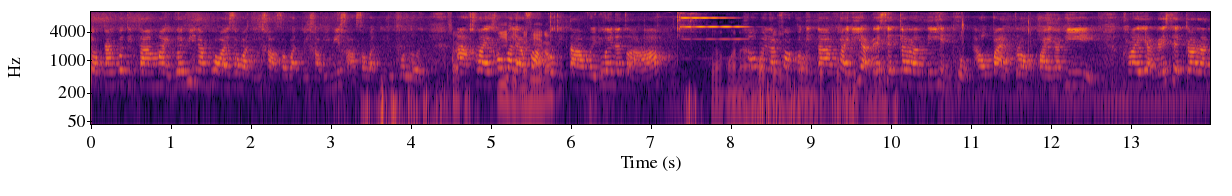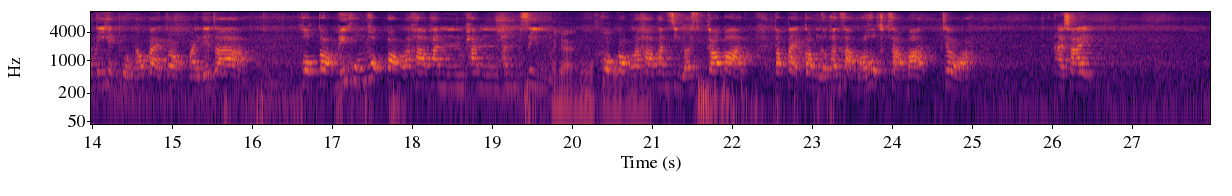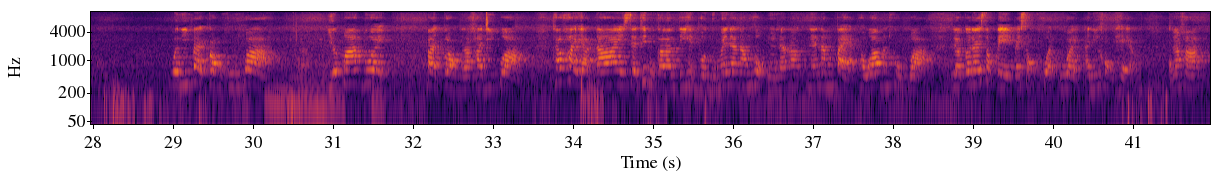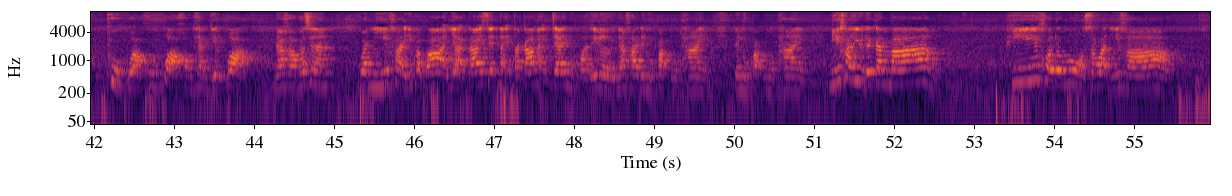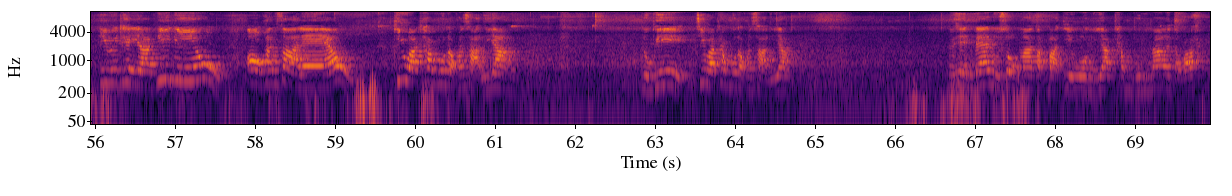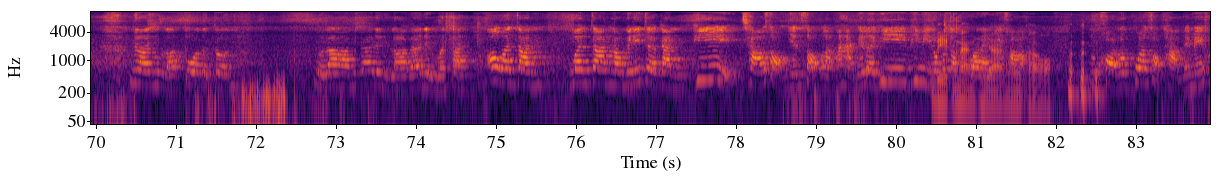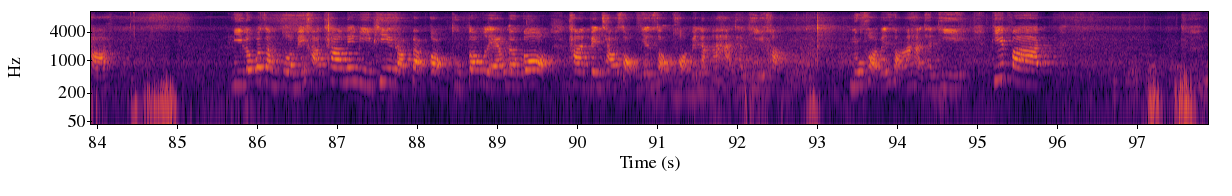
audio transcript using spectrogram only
สำหรับการกดติดตามใหม่ด้วยพี่น้ำพลอยสวัสดีค่ะสวัสดีค่ะพี่พี่ๆค่ะสวัสดีทุกคนเลยสักอะใครเข้ามาแล้ว20นาทีฝากเนอะกดติดตามไว้ด้วยนะจ๊ะฝากมานาเข้าพอมาใจแล้วฝากกดติดตามใครที่อยากได้เซตการันตีเห็นผลเอาแปดกล่องไปนะพี่ ใครอยากได้เซตการันตีเห็นผลเอาแปดกล่องไปด้วยจ้าหกกล่องไม่คุ้มหกกล่องราคาพันพันพันสี่พญางูหเขากกล่องราคาพันสี่ร้อยสิบเก้าบาท แต่แปดกล่องเหลือพันสามร้อยหกสิบสามบาท ใช่ปะวะ อ่าใช่ วันนี้แปดกล่องคุ้มกว่าอืมงามเยอะมากด้วยแปดกล่องราคาดีกว่า ถ้าใครอยากได้เซตที่หนูการันตีเห็นผลหนูไม่แนะนำหกหนูแนะนำแนะนำแปดเพราะว่ามันถูกกว่า แล้วก็ได้สเปรย์ไปสองขวดด้วย อันนี้ของแถมนะคะ ถูกกว่าคุ้มกว่าของแถมเยอะกว่านะคะ เพราะฉะนั้นวันนี้ใครที่แบบว่าอยากได้เซตไหนตะกร้าไหนแจ้งหนูมาได้เลยนะคะเดี๋ยวหนูปักหมุดให้เดี๋ยวหนูปักหมุดให้มีใครอยู่ด้วยกันบ้าง พี่โคโดโมะสวัสดีค่ะ พี่วิทยาพี่นิว ออกพรรษาแล้ว ที่วัดทำบุญออกพรรษาหรือยังหลวงพี่ที่วัดทำบุญออกพรรษาหรือยังหนูเห็นแม่หนูส่งมาตักบาตรเทโวหนูอยากทำบุญมากเลยแต่ว่างานหนูรัดตัวเหลือเกินหนูลาไม่ได้เลยหนูลาไปแล้วเดี๋ยววันจันทร์อ้อวันจันทร์วันจันทร์เราไม่ได้เจอกันพี่เช้าสองเย็นสองหลังอาหารได้เลยพี่พี่มีโรคเด็ปกระนางจำตัวพอะไรไหญามงูคะเขาหนูขอรบกวนสอบถามได้ไหมคะ มีโรคประจำตัวไหมคะ ถ้าไม่มีพี่รับแบบกล่องถูกต้องแล้ว แล้วก็ทานเป็นเช้าสองเย็นสองขอเป็นหลังอาหารทันทีค่ะ หนูขอเป็นสองอาหารทันที พี่ปาด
